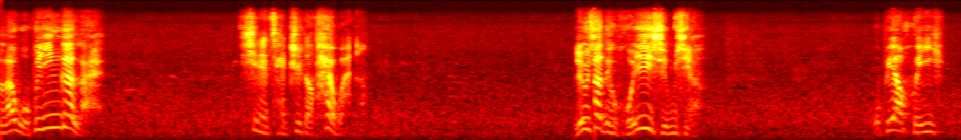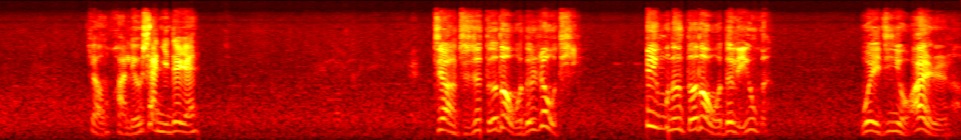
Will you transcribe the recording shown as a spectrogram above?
看来我不应该来。现在才知道太晚了。留下点回忆行不行？我不要回忆，要的话留下你的人。这样只是得到我的肉体，并不能得到我的灵魂。我已经有爱人了，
